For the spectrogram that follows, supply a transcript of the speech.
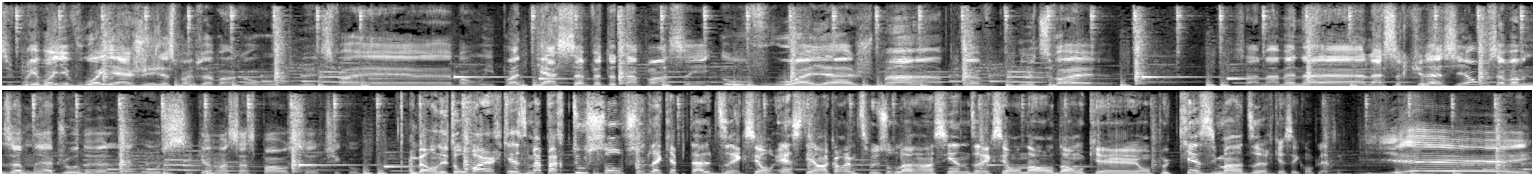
Si vous prévoyez voyager, j'espère que vous avez encore vos pneus d'hiver. Euh, bon, oui, podcast, ça me fait tout le temps penser au voyagement. Puis là, vos pneus d'hiver, ça m'amène à la circulation. Puis ça va nous amener à Joe de Relais aussi. Comment ça se passe, Chico? Ben, on est ouvert quasiment partout, sauf sur de la capitale direction Est et encore un petit peu sur leur ancienne direction Nord. Donc, euh, on peut quasiment dire que c'est complété. Yeah!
